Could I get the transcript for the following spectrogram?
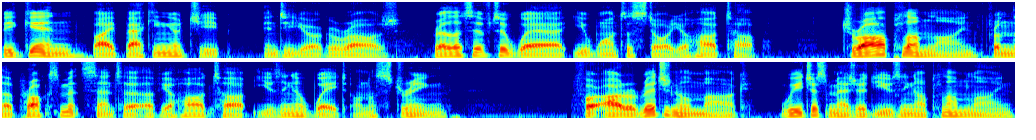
Begin by backing your Jeep into your garage relative to where you want to store your hardtop. Draw a plumb line from the approximate center of your hardtop using a weight on a string. For our original mark, we just measured using our plumb line.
